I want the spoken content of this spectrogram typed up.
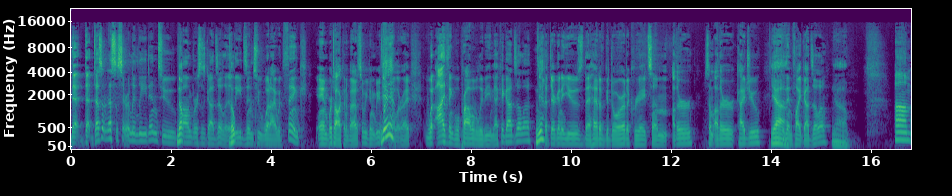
that that doesn't necessarily lead into Nope. kong versus godzilla it Nope. leads into what i would think and we're talking about it so we can we can yeah. spoil it right what i think will probably be mecha godzilla Yeah. that they're going to use the head of Ghidorah to create some other some other kaiju Yeah. to then fight godzilla Yeah. Um,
